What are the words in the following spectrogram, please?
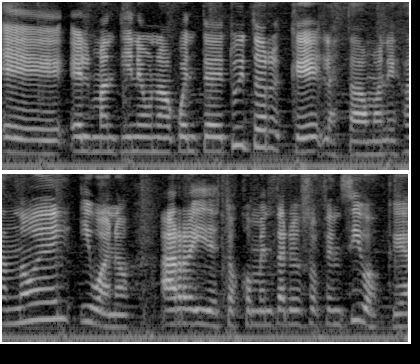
Él mantiene una cuenta de Twitter que la estaba manejando él y bueno, a raíz de estos comentarios ofensivos que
